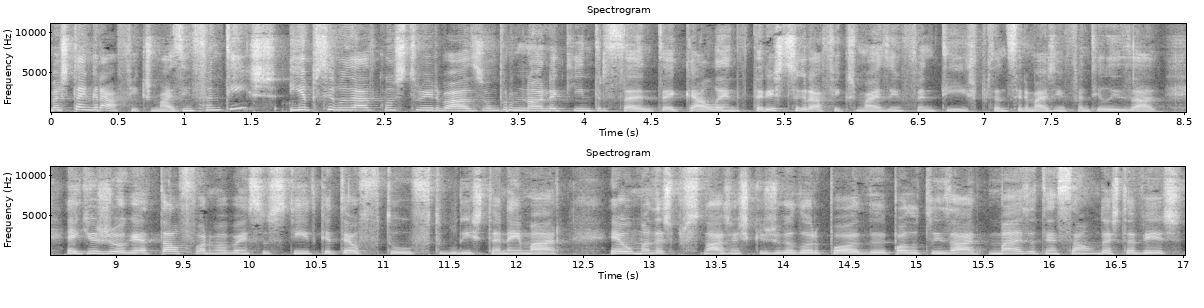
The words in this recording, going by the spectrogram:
Mas tem gráficos mais infantis e a possibilidade de construir bases. Um pormenor aqui interessante é que, além de ter estes gráficos mais infantis, portanto ser mais infantilizado, é que o jogo é de tal forma bem sucedido que até o fute- o futebolista Neymar é uma das personagens que o jogador pode, pode utilizar. Mas atenção, desta vez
